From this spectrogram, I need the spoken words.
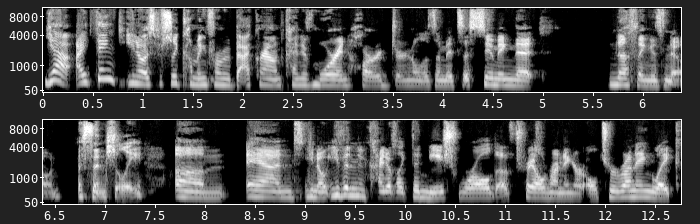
Yeah, I think, you know, especially coming from a background kind of more in hard journalism, it's assuming that nothing is known essentially. Um, and you know, even in kind of like the niche world of trail running or ultra running, like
